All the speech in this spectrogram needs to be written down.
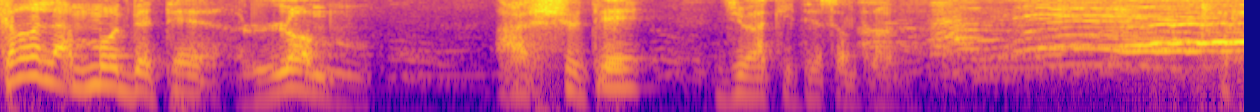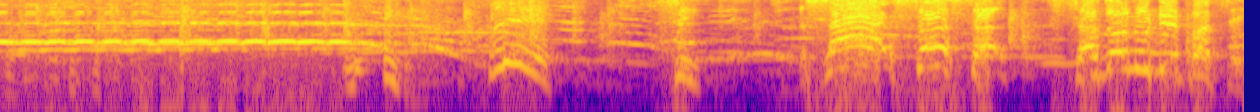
quand la mode de terre, l'homme a chuté, Dieu a quitté son trône. Frère, ça, ça, ça, ça doit nous dépasser.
